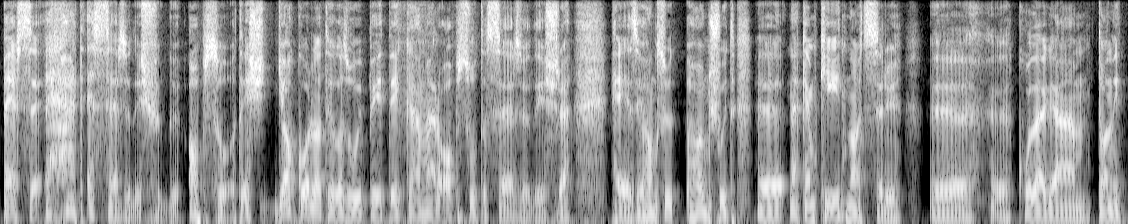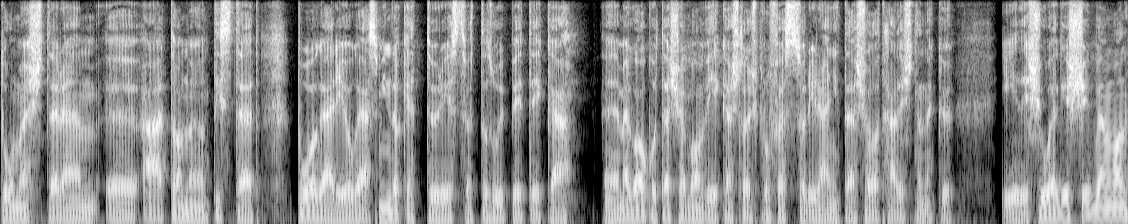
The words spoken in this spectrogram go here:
Persze, hát ez szerződés függő, abszolút. És gyakorlatilag az új PTK már abszolút a szerződésre helyezi hangsúlyt. Nekem két nagyszerű kollégám, tanítómesterem, által nagyon tisztelt polgári jogász, mind a kettő részt vett az új PTK megalkotásában, Vékás Lajos professzor irányítás alatt, hál' Istennek ő él és jó egészségben van,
